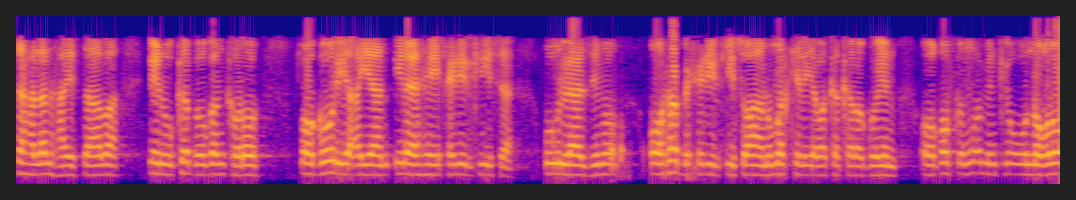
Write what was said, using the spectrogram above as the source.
sahlan haystaaba inuu ka bogan karo. Oo goorya ayaan ilaahay xidhiirkiisa uu laasimo oo rabbi xidhiirkiisa aanu mar keliyaba ka kala goyin oo qofka mu'minkii uu noqdo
